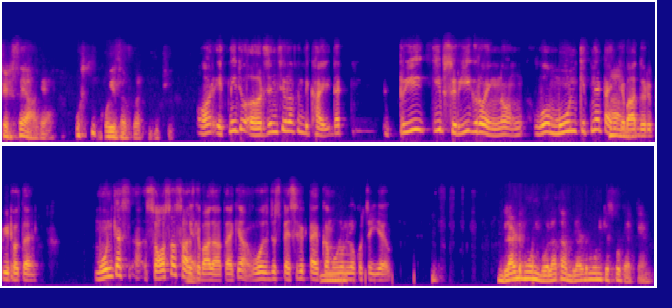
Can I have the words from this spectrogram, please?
फिर से आ गया। उसकी कोई ज़रूरत नहीं थी। और इतनी जो अर्जेंसी उन लोगों ने दिखाई that tree keeps regrowing no वो मून कितने टाइम के हाँ। बाद रिपीट होता है? मून क्या सौ सौ साल के बाद आता है क्या? वो जो स्पेसिफिक टाइप का मून उन लोगों को चाहिए ब्लड मून बोला था ब्लड मून किसको कहते हैं?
